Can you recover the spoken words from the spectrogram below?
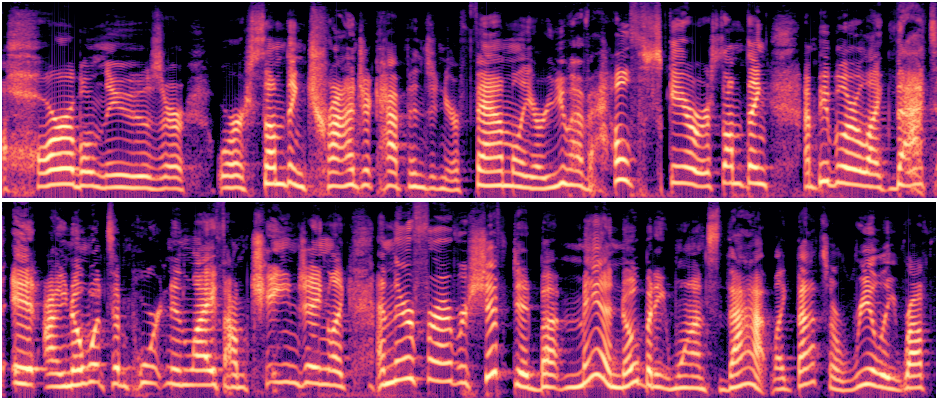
a horrible news or or something tragic happens in your family or you have a health scare or something and people are like that's it. I know what's important in life. I'm changing like and they're forever shifted, but man, nobody wants that. Like that's a really rough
